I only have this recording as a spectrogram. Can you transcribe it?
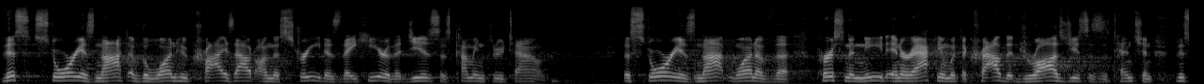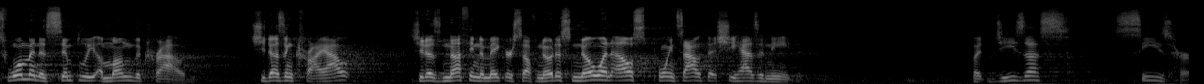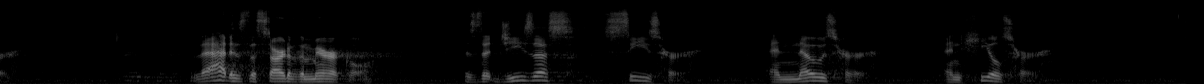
This story is not of the one who cries out on the street as they hear that Jesus is coming through town. The story is not one of the person in need interacting with the crowd that draws Jesus' attention. This woman is simply among the crowd. She doesn't cry out, she does nothing to make herself noticed. No one else points out that she has a need. But Jesus sees her. That is the start of the miracle, is that Jesus sees her and knows her and heals her.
